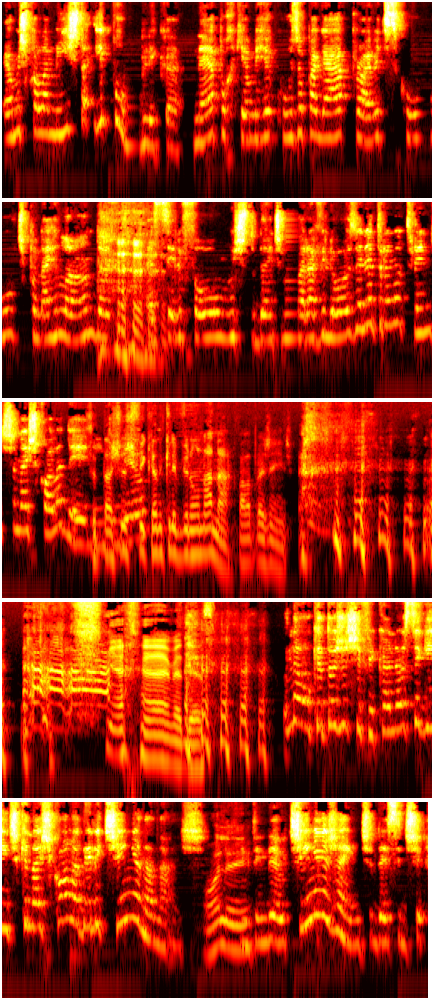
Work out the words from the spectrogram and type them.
é uma escola mista e pública, né? Porque eu me recuso a pagar private school, tipo, na Irlanda. É, se ele for um estudante maravilhoso, ele entrou no Trinity na escola dele. Você tá entendeu? justificando que ele virou um naná. Fala pra gente. Ai, meu Deus. Não, o que eu tô justificando é o seguinte: que na escola dele tinha nanás. Olha aí. Entendeu? Tinha gente desse tipo.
